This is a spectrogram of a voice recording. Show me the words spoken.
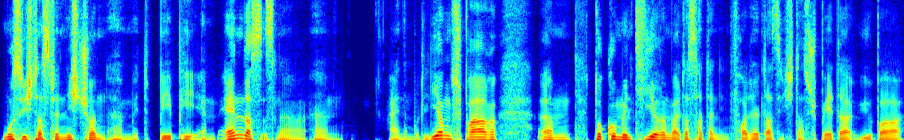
muss ich das denn nicht schon mit BPMN, das ist eine ähm, eine Modellierungssprache ähm, dokumentieren, weil das hat dann den Vorteil, dass ich das später über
